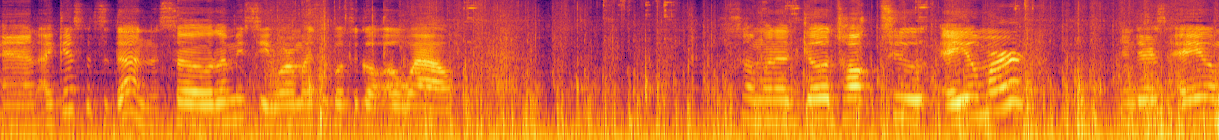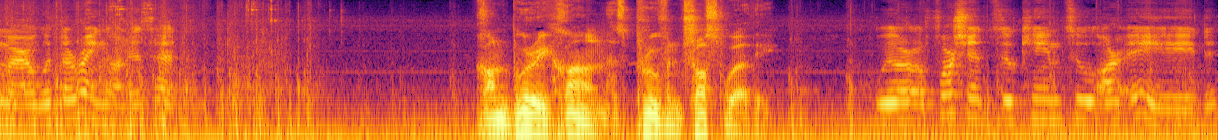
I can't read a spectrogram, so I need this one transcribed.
And I guess it's done. So let me see, where am I supposed to go? Oh wow. So I'm gonna go talk to Eomer. And there's Eomer with the ring on his head. Ghân-buri-Ghân has proven trustworthy. We are fortunate to came to our aid.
